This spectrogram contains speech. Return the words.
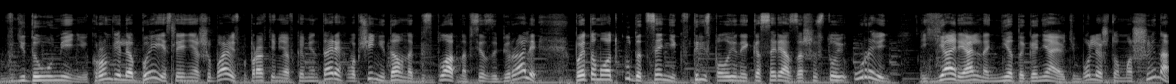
в недоумении. Кромвеля Б, если я не ошибаюсь, поправьте меня в комментариях, вообще недавно бесплатно все забирали. Поэтому откуда ценник в 3,5 косаря за 6 уровень, я реально не догоняю. Тем более, что машина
